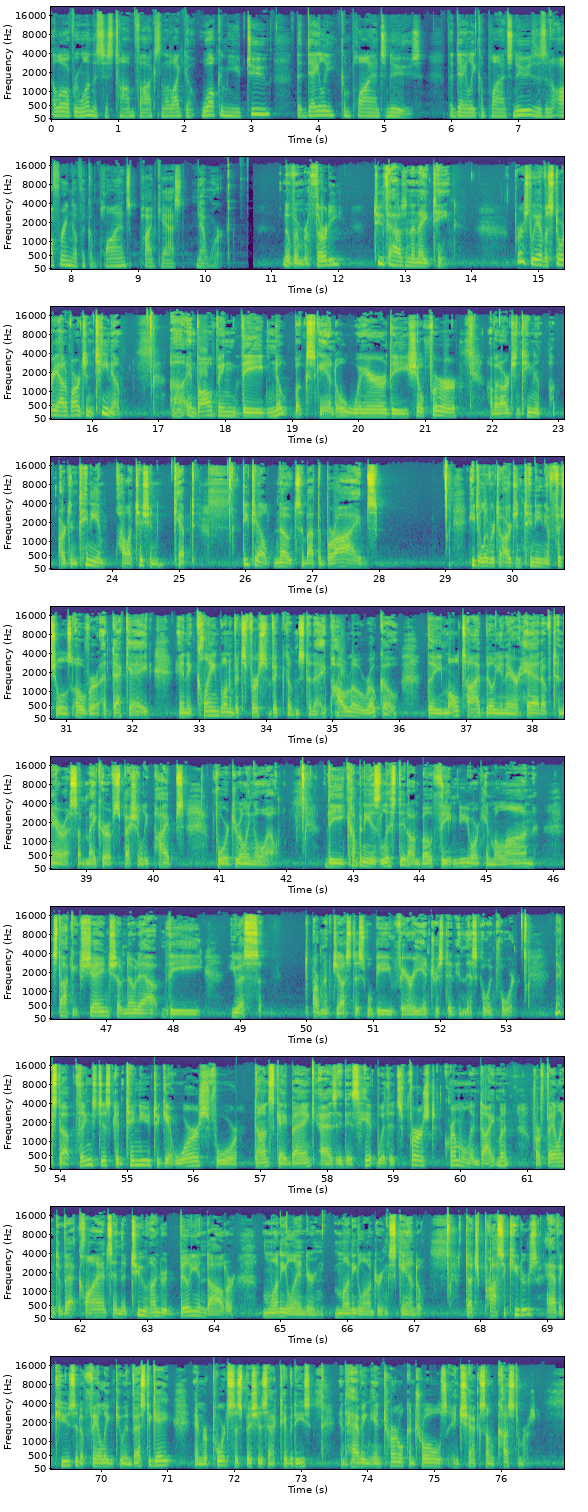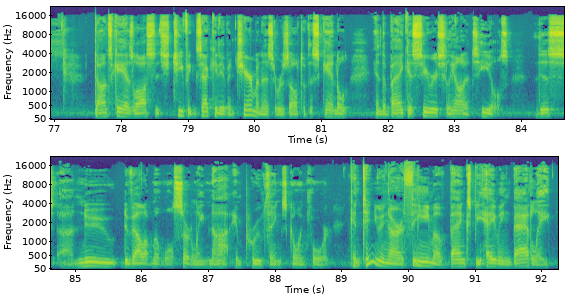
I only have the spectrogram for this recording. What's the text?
Hello, everyone. This is Tom Fox, and I'd like to welcome you to the Daily Compliance News. The Daily Compliance News is an offering of the Compliance Podcast Network. November 30, 2018. First, we have a story out of Argentina uh, involving the notebook scandal where the chauffeur of an Argentina, Argentinian politician kept detailed notes about the bribes he delivered to Argentinian officials over a decade, and it claimed one of its first victims today, Paolo Rocca, the multi billionaire head of Tenaris, a maker of specialty pipes for drilling oil. The company is listed on both the New York and Milan Stock Exchange, so no doubt the U.S. Department of Justice will be very interested in this going forward. Next up, things just continue to get worse for Danske Bank as it is hit with its first criminal indictment for failing to vet clients in the $200 billion money laundering, money laundering scandal. Dutch prosecutors have accused it of failing to investigate and report suspicious activities and having internal controls and checks on customers. Danske has lost its chief executive and chairman as a result of the scandal, and the bank is seriously on its heels this uh, new development will certainly not improve things going forward. Continuing our theme of banks behaving badly,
